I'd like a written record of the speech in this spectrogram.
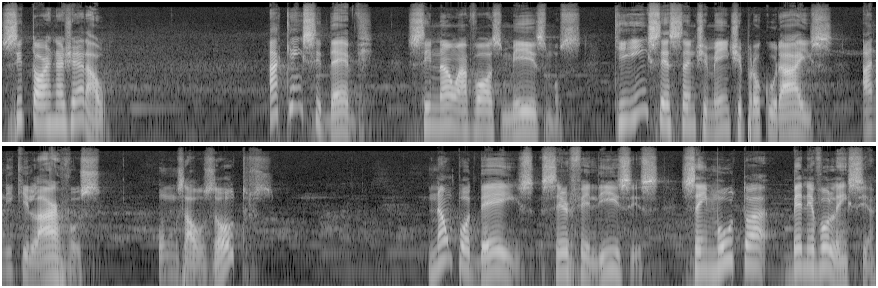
se torna geral. A quem se deve, senão a vós mesmos, que incessantemente procurais aniquilar-vos uns aos outros? Não podeis ser felizes sem mútua benevolência.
